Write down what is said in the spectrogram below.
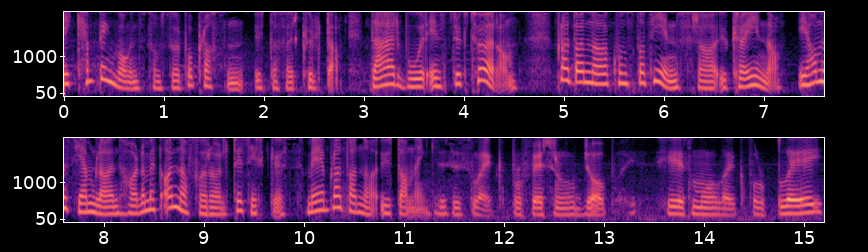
ei campingvogn som står på plassen utafor Kulta. Der bor instruktørene, bl.a. Konstantin fra Ukraina. I hans hjemland har de et annet forhold til sirkus, med bl.a. utdanning. This is like. Here is more like for play.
